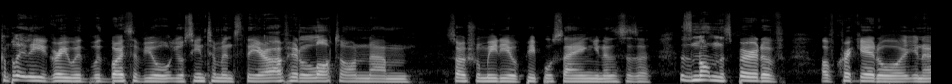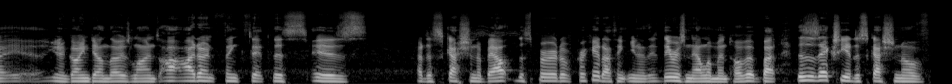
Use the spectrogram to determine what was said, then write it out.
completely agree with, with both of your, your sentiments there. I've heard a lot on um, social media of people saying, you know, this is a this is not in the spirit of, of cricket or you know you know going down those lines. I, I don't think that this is a discussion about the spirit of cricket. I think you know there, there is an element of it, but this is actually a discussion of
